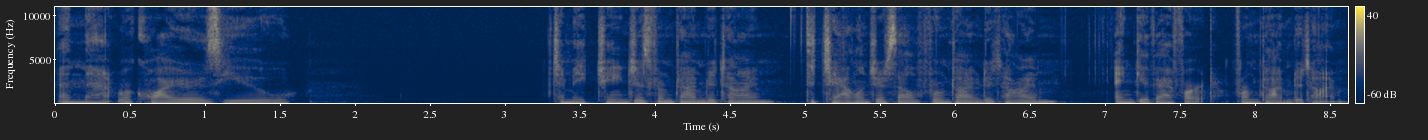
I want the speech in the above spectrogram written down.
And that requires you to make changes from time to time, to challenge yourself from time to time, and give effort from time to time.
